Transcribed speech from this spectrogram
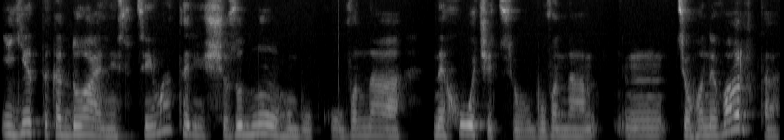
І є така дуальність у цій матері, що з одного боку вона не хоче цього, бо вона цього не варта,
